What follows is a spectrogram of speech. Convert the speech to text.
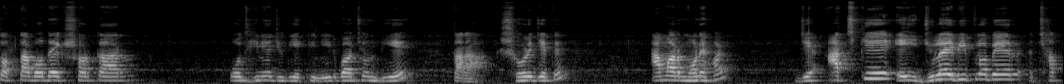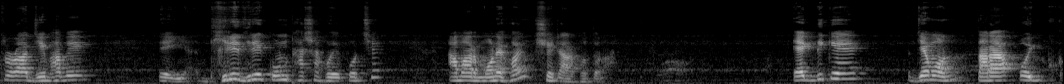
তত্ত্বাবধায়ক সরকার অধীনে যদি একটি নির্বাচন দিয়ে তারা সরে যেতেন, আমার মনে হয় যে আজকে এই জুলাই বিপ্লবের ছাত্ররা যেভাবে এই ধীরে ধীরে কোণঠাসা হয়ে পড়ছে, আমার মনে হয় সেটা আর হতো না। একদিকে যেমন তারা ঐক্য,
